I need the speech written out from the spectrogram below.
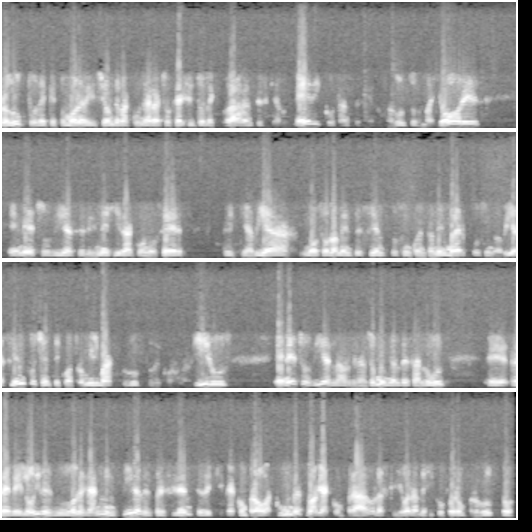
producto de que tomó la decisión de vacunar a su ejército electoral antes que a los médicos, antes que a los adultos mayores. En esos días el INEGI da a conocer de que había no solamente 150 mil muertos, sino había 184 mil más productos de coronavirus. En esos días la Organización Mundial de Salud eh, reveló y desnudó la gran mentira del presidente de que había comprado vacunas, no había comprado, las que llevaron a México fueron producto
